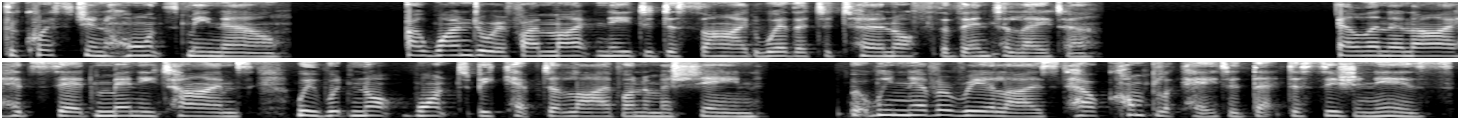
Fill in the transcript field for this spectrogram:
The question haunts me now. I wonder if I might need to decide whether to turn off the ventilator. Ellen and I had said many times we would not want to be kept alive on a machine, but we never realised how complicated that decision is.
